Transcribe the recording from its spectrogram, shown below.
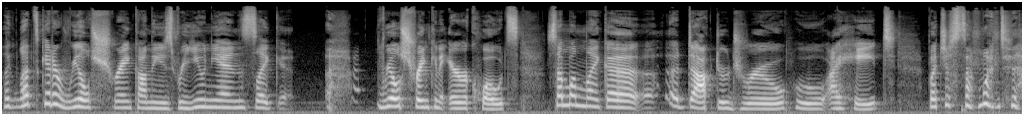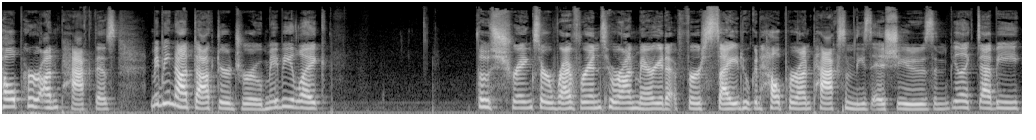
Like, let's get a real shrink on these reunions. Like, real shrink in air quotes. Someone like a, a Dr. Drew, who I hate but just someone to help her unpack this. Maybe not Dr. Drew, maybe like those shrinks or reverends who are unmarried at First Sight who could help her unpack some of these issues and be like, Debbie,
